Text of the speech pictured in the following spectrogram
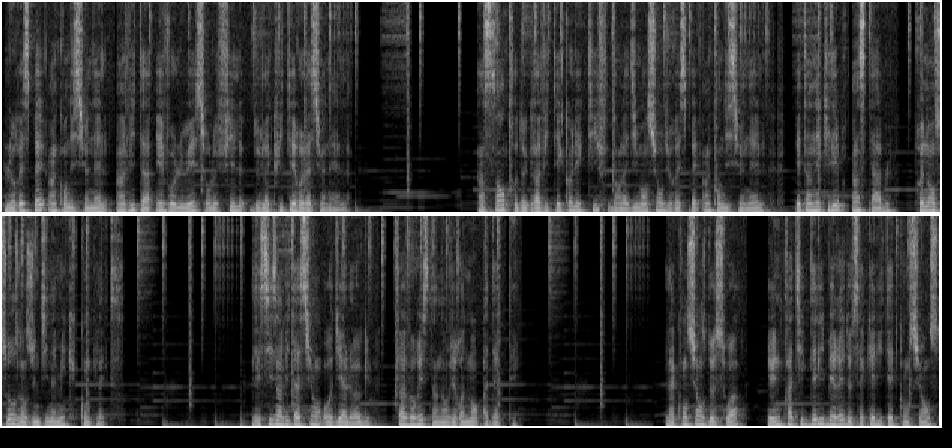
le respect inconditionnel invite à évoluer sur le fil de l'acuité relationnelle. Un centre de gravité collectif dans la dimension du respect inconditionnel est un équilibre instable prenant source dans une dynamique complexe. Les six invitations au dialogue favorisent un environnement adapté. La conscience de soi et une pratique délibérée de sa qualité de conscience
